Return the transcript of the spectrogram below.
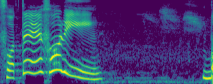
ফতে ফড়িং। ব।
